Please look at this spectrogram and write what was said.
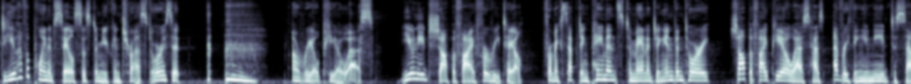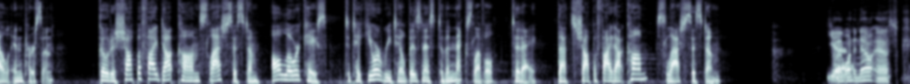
Do you have a point of sale system you can trust, or is it a real POS? You need Shopify for retail. From accepting payments to managing inventory, Shopify POS has everything you need to sell in person. Go to shopify.com slash system, all lowercase to take your retail business to the next level today. That's shopify.com slash system. So yeah. I want to now ask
